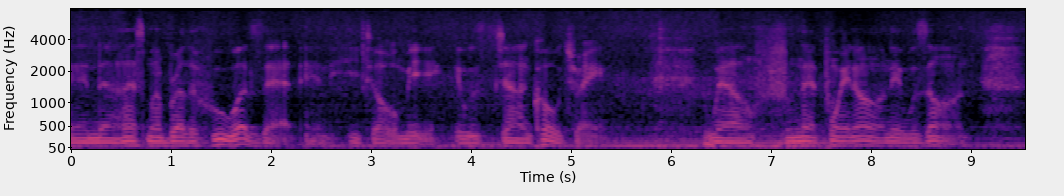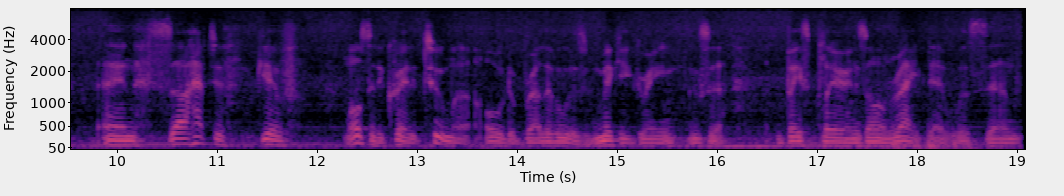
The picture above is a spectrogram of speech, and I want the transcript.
And uh, I asked my brother, who was that? And he told me it was John Coltrane. Well, from that point on, it was on. And so I have to give most of the credit to my older brother, who was Mickey Green, who's a bass player in his own right that was um,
